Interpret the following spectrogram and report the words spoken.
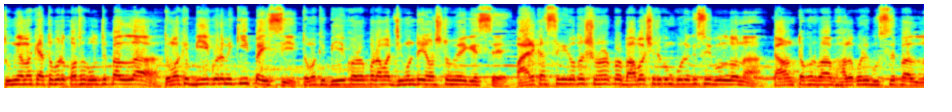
তুমি আমাকে এত বড় কথা বলতে পারলা? তোমাকে বিয়ে করে আমি কি পাইছি? তোমাকে বিয়ে করার পর আমার জীবনটাই নষ্ট হয়ে গেছে। মায়ের কাছ থেকে কথা শোনার পর বাবা সেরকম কোনো কিছুই বলল না, কারণ তখন বাবা ভালো করে বুঝতে পারল।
